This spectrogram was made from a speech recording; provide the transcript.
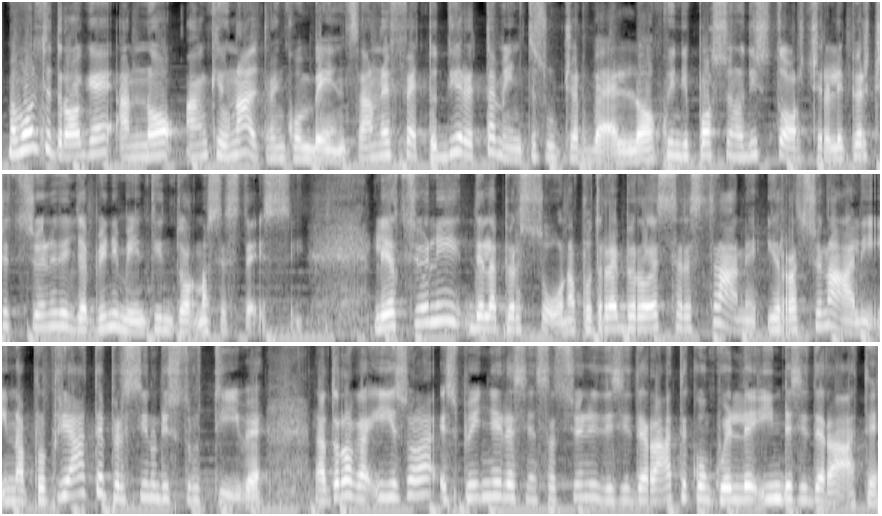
Ma molte droghe hanno anche un'altra incombenza, hanno effetto direttamente sul cervello, quindi possono distorcere le percezioni degli avvenimenti intorno a se stessi. Le azioni della persona potrebbero essere strane, irrazionali, inappropriate persino distruttive. La droga isola e spegne le sensazioni desiderate con quelle indesiderate,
